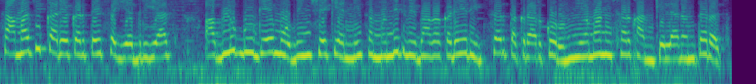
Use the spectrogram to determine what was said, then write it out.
सामाजिक कार्यकर्ते सय्यद रियाज अब्लुक घुगे मोबिन शेख यांनी संबंधित विभागाकडे रितसर तक्रार करून नियमानुसार काम केल्यानंतरच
